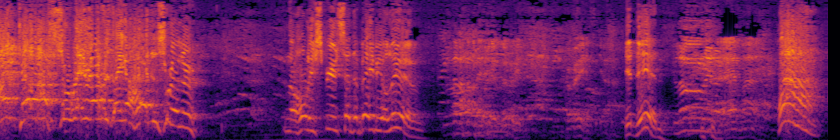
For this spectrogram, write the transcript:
until I surrendered everything I had to surrender. And the Holy Spirit said the baby will live. Hallelujah. Praise God. It did. Glory. Why?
